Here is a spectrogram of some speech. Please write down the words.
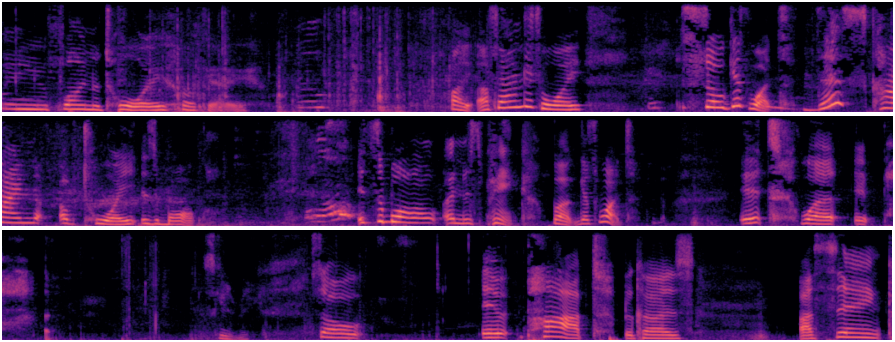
You find a toy. Okay. Alright, I found a toy. So guess what? This kind of toy is a ball. It's a ball and it's pink. But guess what? It what it excuse me. So it popped because I think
